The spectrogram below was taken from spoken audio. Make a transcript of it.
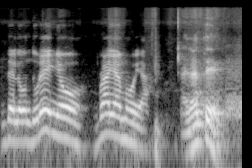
del hondureño Brian Moya. Adelante.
